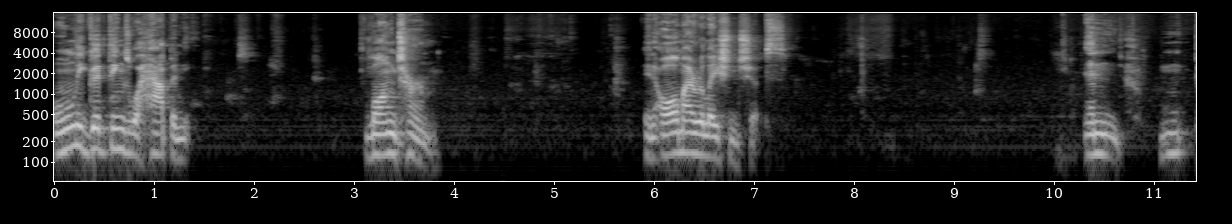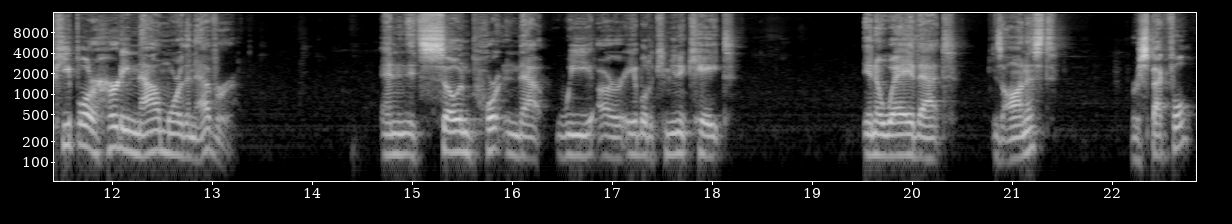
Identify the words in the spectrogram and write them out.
only good things will happen long term in all my relationships. And people are hurting now more than ever. And it's so important that we are able to communicate in a way that is honest, respectful,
